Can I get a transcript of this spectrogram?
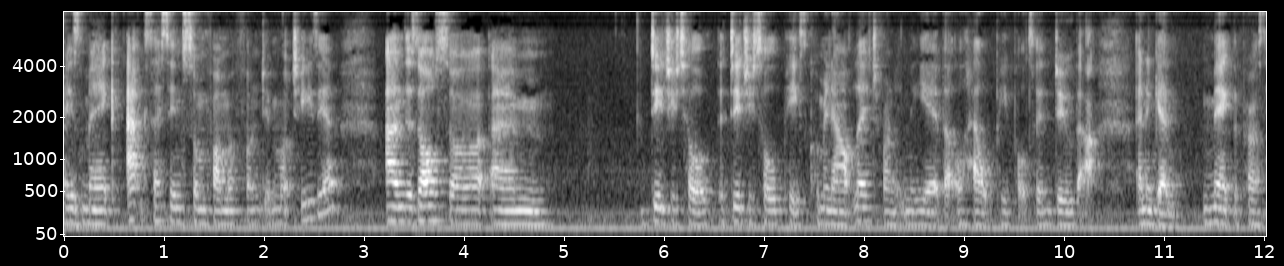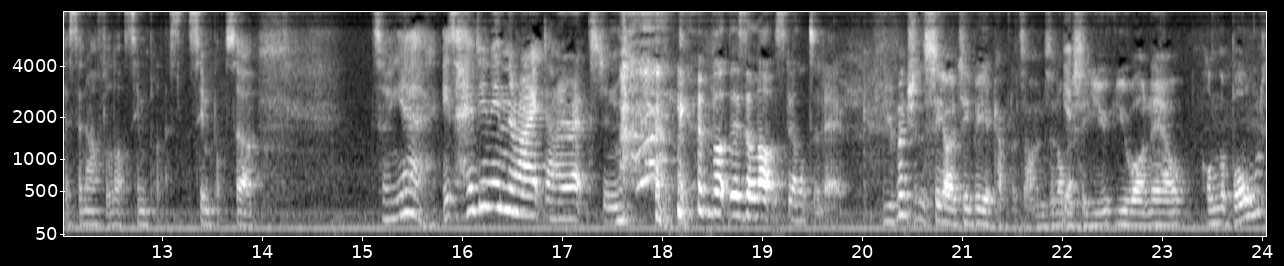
is make accessing some form of funding much easier. And there's also um, digital a digital piece coming out later on in the year that'll help people to do that. And again, make the process an awful lot simpler. Simple. So. So yeah, it's heading in the right direction, but there's a lot still to do. You've mentioned the CITB a couple of times, and obviously you, you are now on the board.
